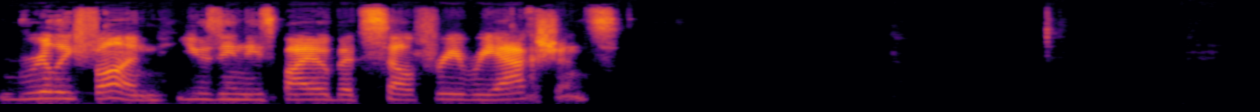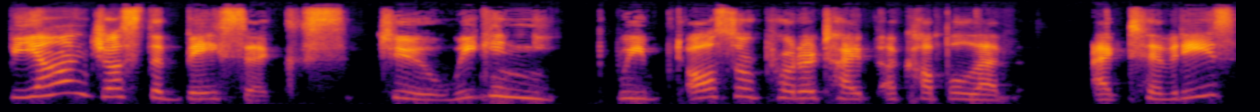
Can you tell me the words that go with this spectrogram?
really fun using these BioBits cell-free reactions. beyond just the basics too, we can we also prototyped a couple of activities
